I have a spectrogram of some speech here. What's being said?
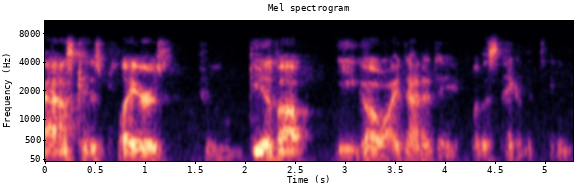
ask his players to give up ego identity for the sake of the team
